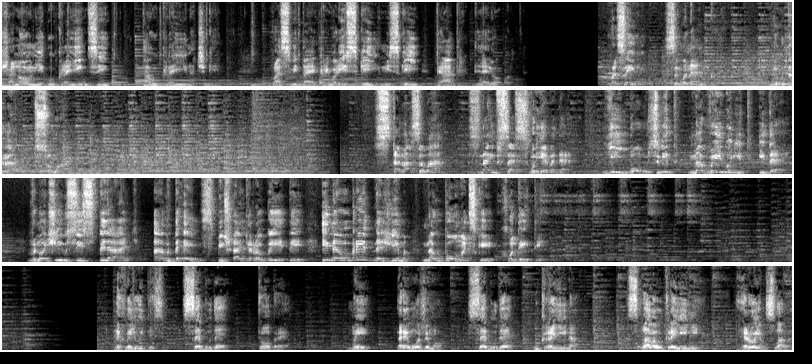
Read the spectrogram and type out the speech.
Шановні українці та україночки, вас вітає Криворізький міський театр ляльок. Василь Симоненко, мудра сова. Стара сова знай все своє веде. Їй Богу світ на виворіт іде. Вночі всі сплять, а вдень спішать робити. І не обридне ж їм навпомацьки ходити. Не хвилюйтесь, все буде добре. Ми переможемо. Все буде Україна. Слава Україні! Героям слава!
